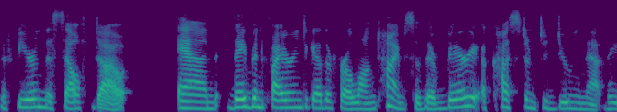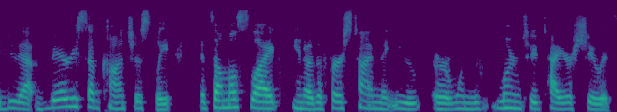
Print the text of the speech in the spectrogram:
the fear and the self-doubt and they've been firing together for a long time so they're very accustomed to doing that they do that very subconsciously. It's almost like you know the first time that you or when you learn to tie your shoe it's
